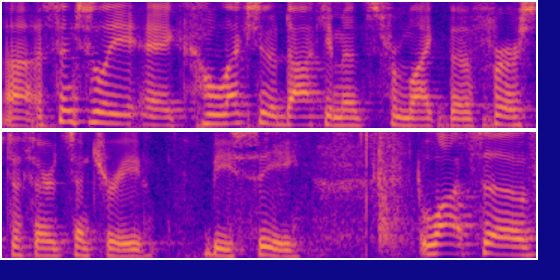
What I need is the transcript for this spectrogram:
uh, essentially a collection of documents from like the first to third century BC. Lots of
